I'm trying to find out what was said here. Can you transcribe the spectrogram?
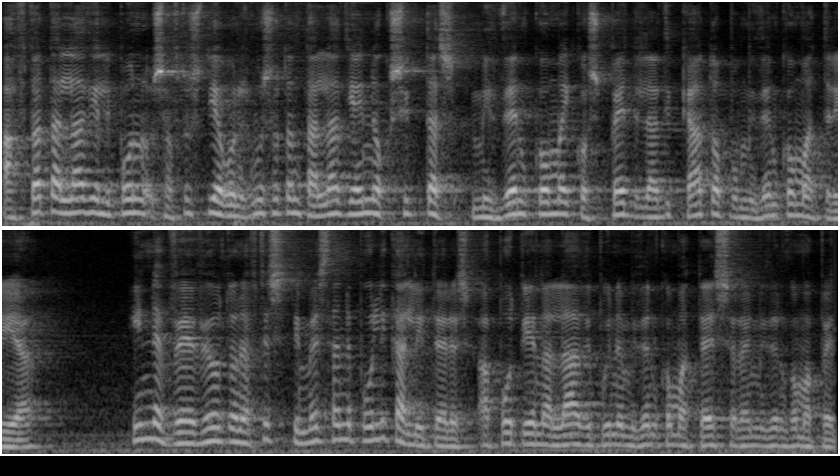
Αυτά τα λάδια λοιπόν, σε αυτούς τους διαγωνισμούς, όταν τα λάδια είναι οξύτητας 0,25, δηλαδή κάτω από 0,3, είναι βέβαιο ότι αυτές οι τιμές θα είναι πολύ καλύτερες από ότι ένα λάδι που είναι 0,4 ή 0,5.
